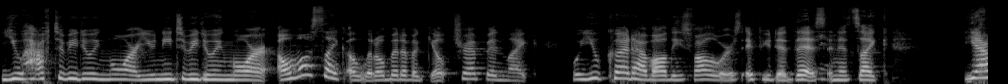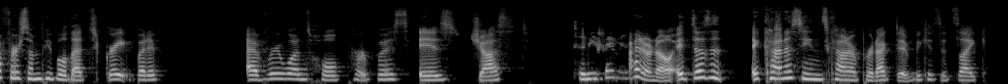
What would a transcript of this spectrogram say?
you have to be doing more. You need to be doing more. Almost like a little bit of a guilt trip and like, well, you could have all these followers if you did this. And it's like, yeah, for some people that's great, but if everyone's whole purpose is just To be famous. I don't know, it doesn't it kind of seems counterproductive because it's like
